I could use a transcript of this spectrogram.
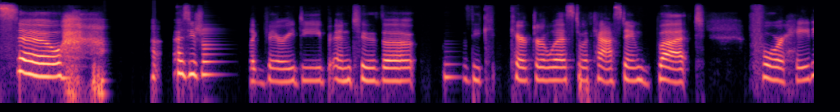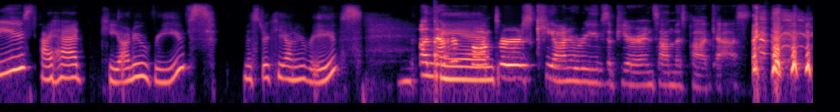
So, as usual, like very deep into the the character list with casting, but for Hades, I had Keanu Reeves, Mr. Keanu Reeves. Another And- bonkers keanu reeves appearance on this podcast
